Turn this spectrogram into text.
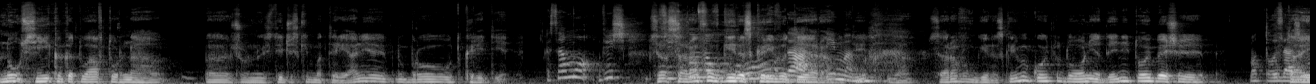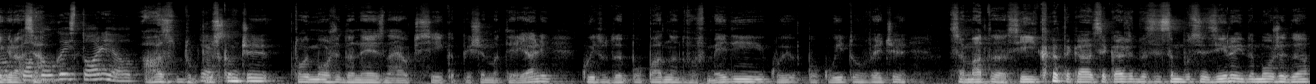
но Сийка като автор на а, журналистически материали е добро откритие. Само, виж, Сега Сарафов ги разкрива да, тия работи. Именно. Да, Сарафов ги разкрива, който до ония ден и той беше Ма той даже има по-дълга история. От... Аз допускам, че той може да не е знаел, че Сийка пише материали, които да попаднат в медии, кои, по които вече самата Сийка, така да се каже, да се самосезира и да може да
